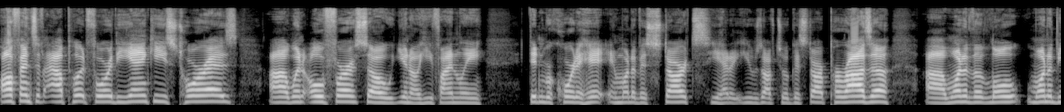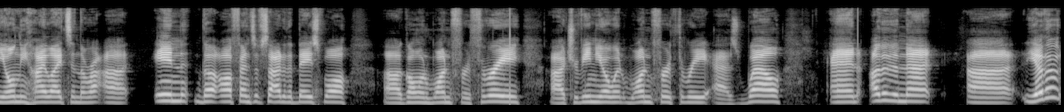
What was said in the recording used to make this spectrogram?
offensive output for the Yankees, Torres uh, went over, so you know he finally didn't record a hit in one of his starts. He had a, he was off to a good start. Peraza, uh, one of the low, one of the only highlights in the uh, in the offensive side of the baseball, uh, going one for three. Trevino went one for three as well. And other than that, uh, the other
